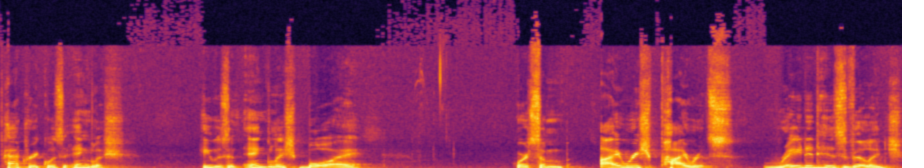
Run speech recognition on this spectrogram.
Patrick was English. He was an English boy where some Irish pirates raided his village.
